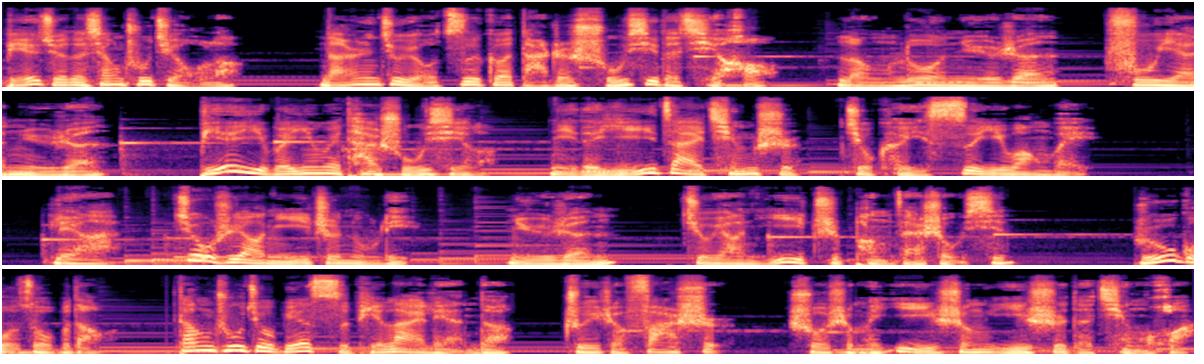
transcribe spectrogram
别觉得相处久了，男人就有资格打着熟悉的旗号冷落女人、敷衍女人。别以为因为太熟悉了，你的一再轻视就可以肆意妄为。恋爱就是要你一直努力，女人就要你一直捧在手心。如果做不到，当初就别死皮赖脸的追着发誓，说什么一生一世的情话。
